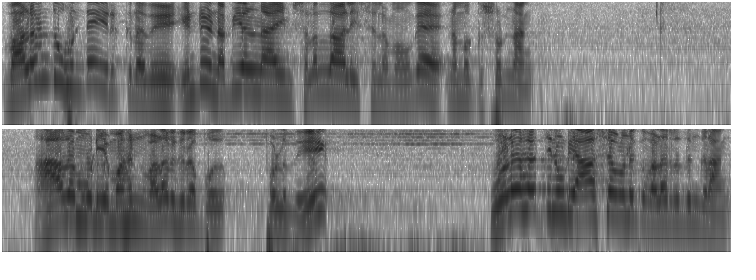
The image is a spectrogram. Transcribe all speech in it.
வளர்ந்து கொண்டே இருக்கிறது என்று நபியல் நாயம் சல்லா அலைஹி அவங்க நமக்கு சொன்னாங்க. ஆதமுடைய மகன் வளர்கிற பொ பொழுது உலகத்தினுடைய ஆசை அவனுக்கு வளருதுங்கிறாங்க.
